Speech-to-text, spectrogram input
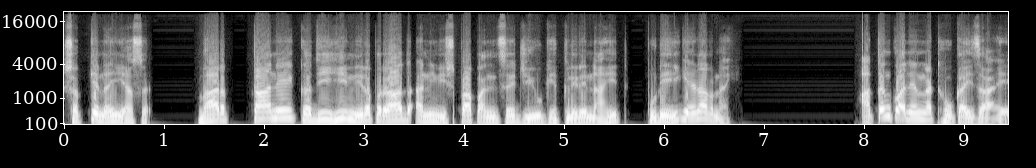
शक्य नाही असं. भारताने कधीही निरपराध आणि निष्पापांचे जीव घेतलेले नाहीत पुढेही घेणार नाही. आतंकवाद्यांना ठोकायचं आहे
